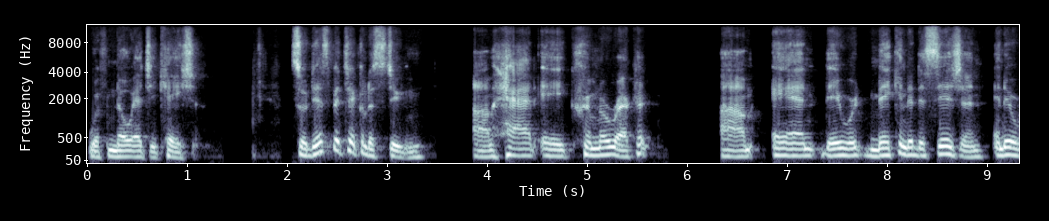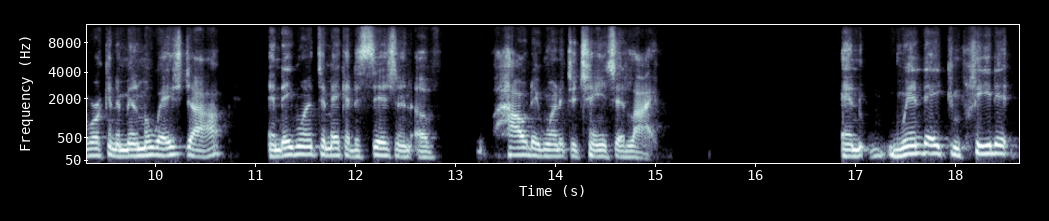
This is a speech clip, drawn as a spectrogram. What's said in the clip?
with no education. So this particular student um, had a criminal record um, and they were making the decision and they were working a minimum wage job and they wanted to make a decision of how they wanted to change their life. And when they completed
